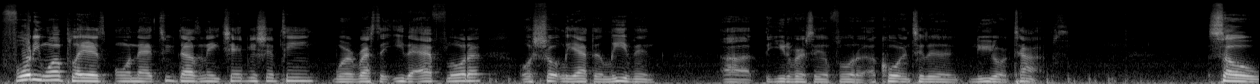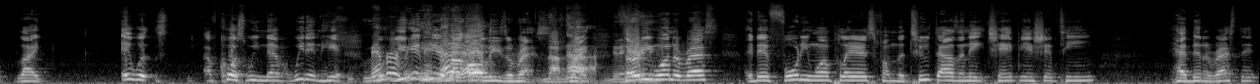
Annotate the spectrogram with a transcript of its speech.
Forty-one players on that 2008 championship team were arrested either at Florida or shortly after leaving uh, the University of Florida, according to the New York Times. So, like, it was. Of course, we never we didn't hear. Remember, you didn't hear about all these arrests, Nah, right? Thirty-one arrests, and then forty-one players from the 2008 championship team had been arrested,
